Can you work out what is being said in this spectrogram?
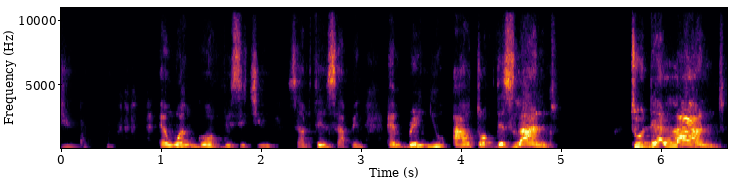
you. And when God visits you, some things happen and bring you out of this land to the land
